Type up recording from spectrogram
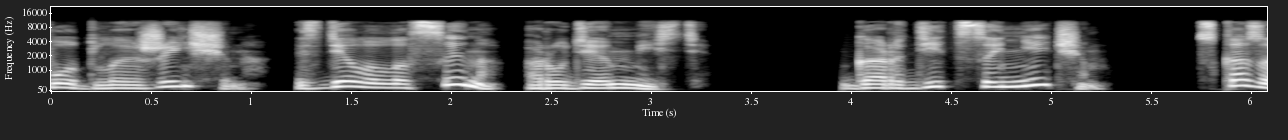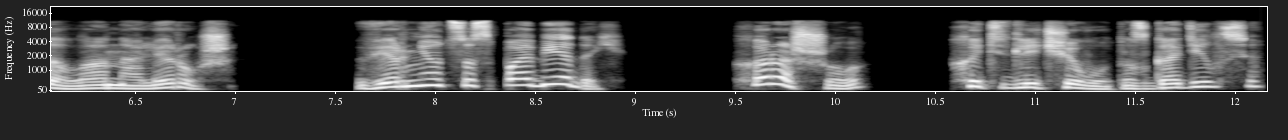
Подлая женщина сделала сына орудием мести. «Гордиться нечем», — сказала она Лероше. «Вернется с победой. Хорошо, хоть для чего-то сгодился.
